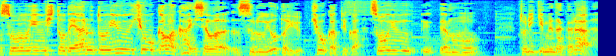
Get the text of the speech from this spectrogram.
そういう人であるという評価は会社はするよという、評価というか、そういう、あの、取り決めだから、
